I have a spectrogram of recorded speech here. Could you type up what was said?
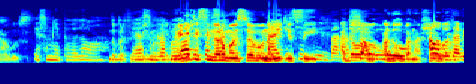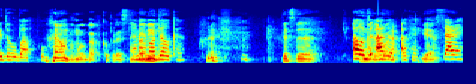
august. Ja som nepovedala. Dobre, tak ja som iba povedala, Nájdete si Noru Mojsovú, nájdete si Adol- Adol Banašovú. Alebo Davidovú babku. Alebo moju babku, presne. Ona je modelka. That's the... Oh, the other, one. okay. Yeah. Sorry.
